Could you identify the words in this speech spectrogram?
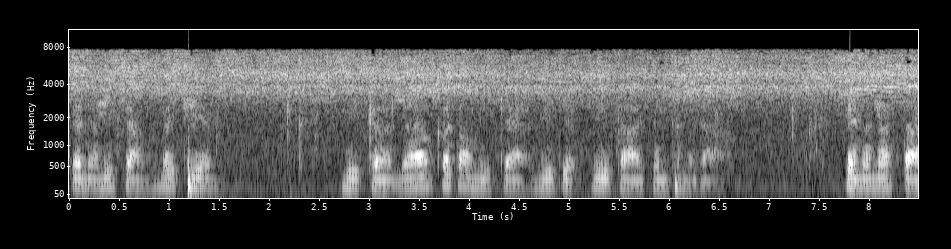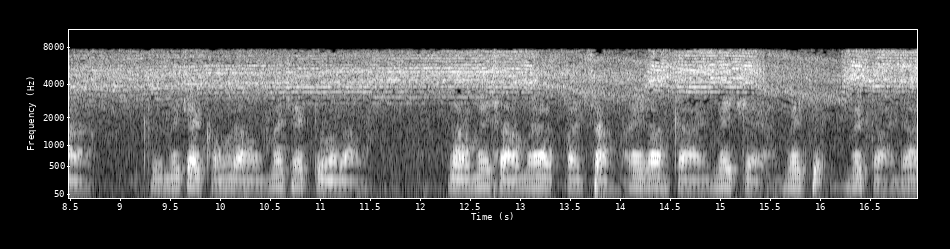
เป็นอนิจจังไม่เที่ยง มีเกิดแล้วก็ต้องมีแก่ มีเจ็บ มีตายเป็นธรรมดา เป็นอนัตตา คือไม่ใช่ของเราไม่ใช่ตัวเรา เราไม่สามารถไปสั่งให้ร่างกาย ไม่แก่ไม่เจ็บไม่ตายได้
